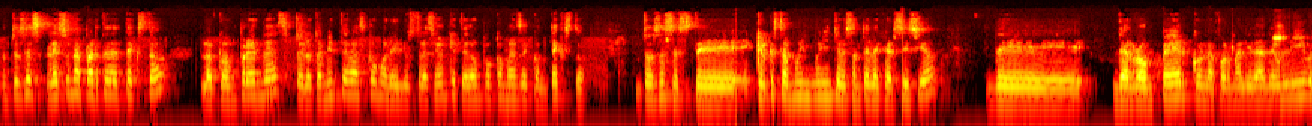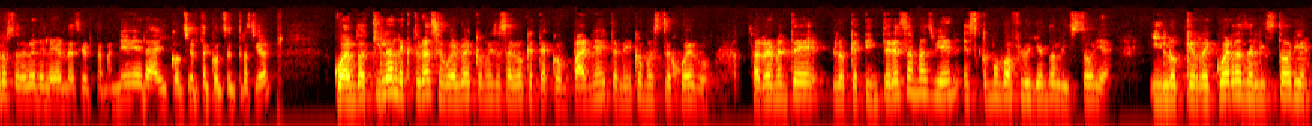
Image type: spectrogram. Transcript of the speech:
Entonces, lees una parte de texto lo comprendes, pero también te vas como a la ilustración que te da un poco más de contexto. Entonces, este, creo que está muy, muy interesante el ejercicio de, de romper con la formalidad de un libro, se debe de leer de cierta manera y con cierta concentración, cuando aquí la lectura se vuelve, como dices, algo que te acompaña y también como este juego. O sea, realmente lo que te interesa más bien es cómo va fluyendo la historia y lo que recuerdas de la historia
